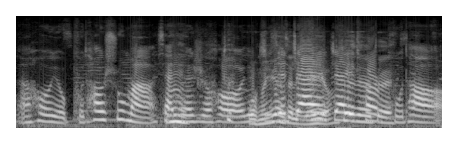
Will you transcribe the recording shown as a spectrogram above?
然后有葡萄树嘛，夏天的时候就直接摘摘一串葡萄，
